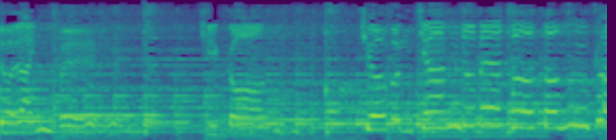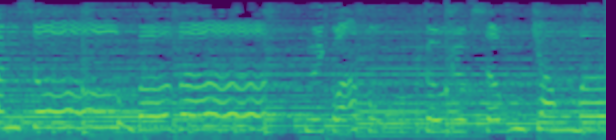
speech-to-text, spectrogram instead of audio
Đợi anh về, chỉ còn chưa vần chán đứa bé thơ tấm khăn số bờ vơ. Người quá phụ cầu được sống trong mơ.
